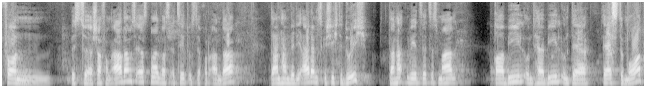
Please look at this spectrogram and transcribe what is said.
von bis zur Erschaffung Adams erstmal, was erzählt uns der Koran da? Dann haben wir die Adams-Geschichte durch. Dann hatten wir jetzt letztes Mal Qabil und Habil und der erste Mord.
